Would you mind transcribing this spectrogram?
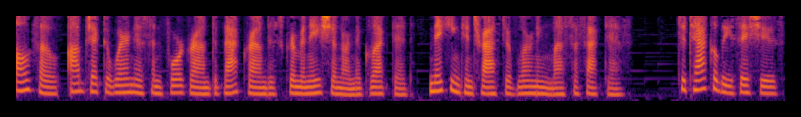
Also, object awareness and foreground to background discrimination are neglected, making contrastive learning less effective. To tackle these issues,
